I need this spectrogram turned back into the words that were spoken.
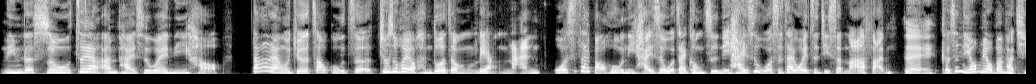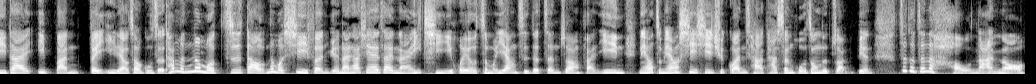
您的书，这样安排是为你好。当然，我觉得照顾者就是会有很多这种两难：我是在保护你，还是我在控制你，还是我是在为自己省麻烦？对。可是你又没有办法期待一般非医疗照顾者，他们那么知道、那么细分，原来他现在在哪一期会有怎么样子的症状反应？你要怎么样细细去观察他生活中的转变？这个真的好难哦。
